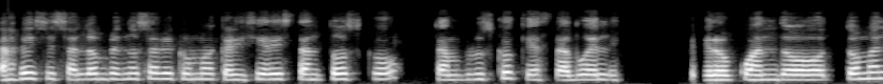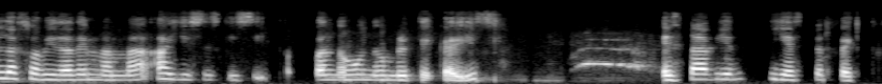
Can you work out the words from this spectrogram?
a veces al hombre no sabe cómo acariciar, es tan tosco, tan brusco que hasta duele. Pero cuando toman la suavidad de mamá, ay, es exquisito. Cuando un hombre te acaricia, está bien y es perfecto.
